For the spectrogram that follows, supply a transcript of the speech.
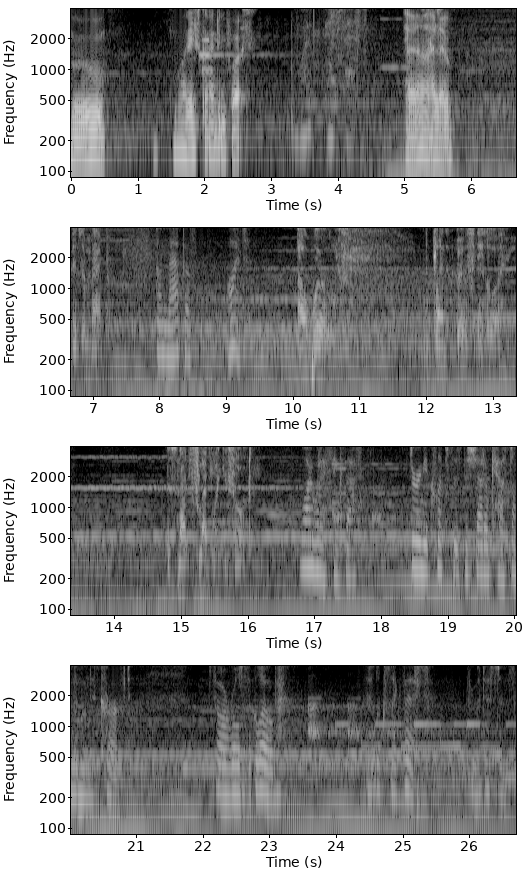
Ooh. What is gonna do for us? What is? Oh, hello. It's a map. A map of what? Our world. The planet Earth, Aloy. It's not flat like you thought. Why would I think that? During eclipses, the shadow cast on the moon is curved. So our world is a globe. And it looks like this, from a distance.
